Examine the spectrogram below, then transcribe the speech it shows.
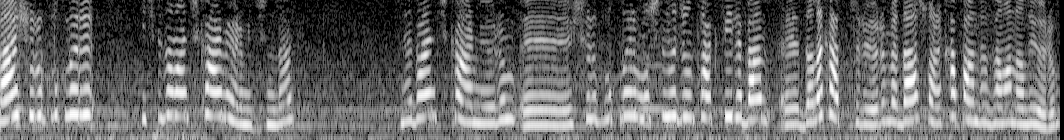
Ben şuruplukları hiçbir zaman çıkarmıyorum içinden. Neden çıkarmıyorum? Ee, şuruplukları muslin ucunu taktiğiyle ben e, dalak attırıyorum ve daha sonra kapandığı zaman alıyorum.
